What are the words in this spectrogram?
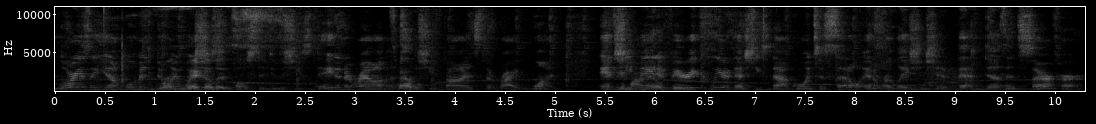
Lori is a young woman doing what she's supposed to do. She's dating around until she finds the right one. And she made it very clear that she's not going to settle in a relationship that doesn't serve her.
